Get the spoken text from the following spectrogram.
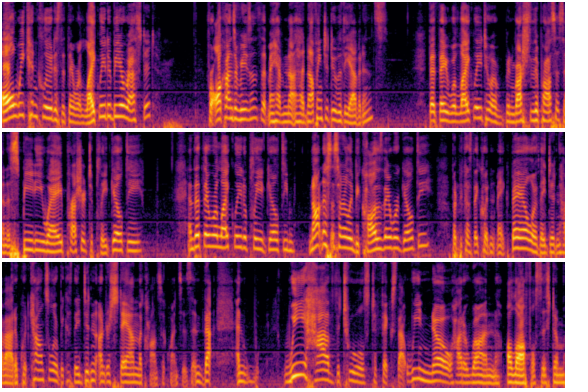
all we conclude is that they were likely to be arrested for all kinds of reasons that may have not, had nothing to do with the evidence, that they were likely to have been rushed through the process in a speedy way, pressured to plead guilty, and that they were likely to plead guilty not necessarily because they were guilty, but because they couldn't make bail or they didn't have adequate counsel or because they didn't understand the consequences. And that and we have the tools to fix that. We know how to run a lawful system.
